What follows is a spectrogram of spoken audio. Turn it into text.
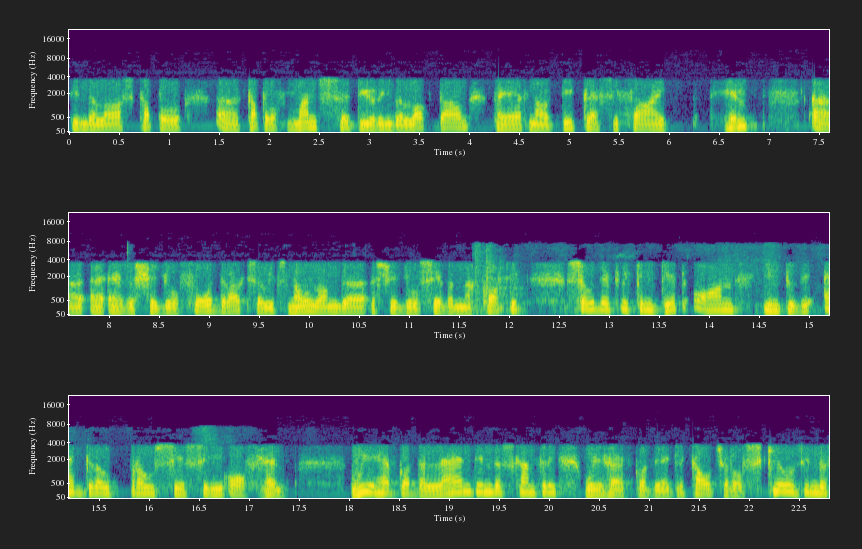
in the last couple uh, couple of months during the lockdown. They have now declassified hemp uh, as a Schedule 4 drug, so it's no longer a Schedule 7 narcotic, so that we can get on into the agro processing of hemp. We have got the land in this country. We have got the agricultural skills in this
